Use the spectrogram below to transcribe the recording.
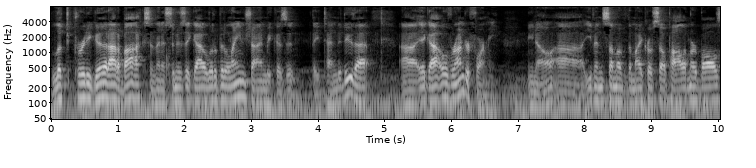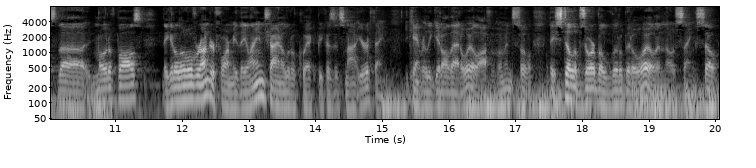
looked pretty good out of box, and then as soon as it got a little bit of lane shine, because it they tend to do that, uh, it got over under for me. You know, uh, even some of the microcell polymer balls, the Motiv balls, they get a little over under for me. They lane shine a little quick because it's not urethane. You can't really get all that oil off of them. And so they still absorb a little bit of oil in those things. So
